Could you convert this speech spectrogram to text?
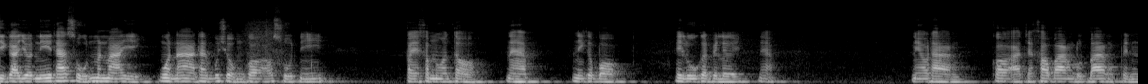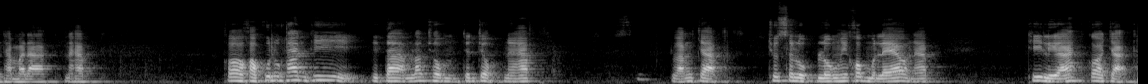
จิกายนนี้ถ้าศูนย์มันมาอีกงวดหน้าท่านผู้ชมก็เอาสูตรนี้ไปคำนวณต่อนะครับ นี่ก็บอกให้รู้กันไปเลยนะครับ แนวทางก็อาจจะเข้าบ้างหลุดบ้างเป็นธรรมดานะครับ ก็ขอบคุณทุกท่านที่ติดตามรับชมจนจบนะครับ หลังจากชุดสรุปลงให้ครบหมดแล้วนะครับ ที่เหลือก็จะท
